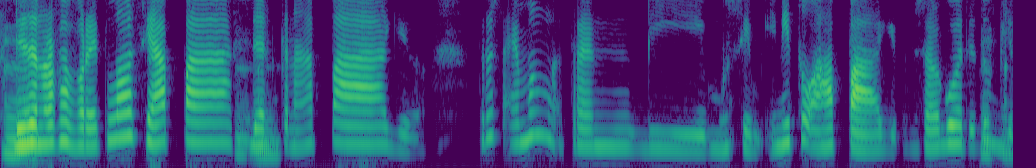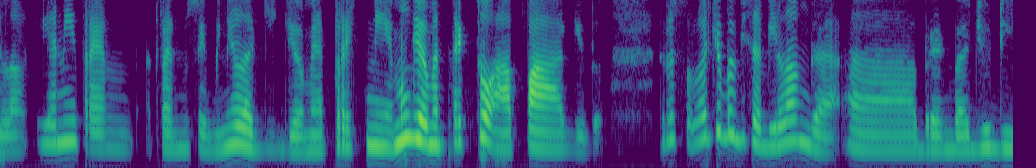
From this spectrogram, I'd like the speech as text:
Hmm. desainer favorit lo siapa? Dan Mm-mm. kenapa? Gitu. Terus emang tren di musim ini tuh apa? Gitu. Misalnya gue waktu itu Mm-mm. bilang iya nih tren tren musim ini lagi geometrik nih. Emang geometrik tuh apa? Gitu. Terus lo coba bisa bilang nggak eh, brand baju di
